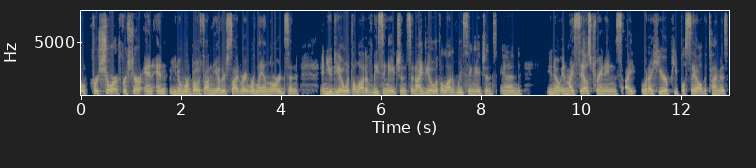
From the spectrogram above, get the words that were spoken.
Oh, for sure for sure and and you know we're both on the other side right? We're landlords and and you deal with a lot of leasing agents and i deal with a lot of leasing agents and you know in my sales trainings i what i hear people say all the time is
